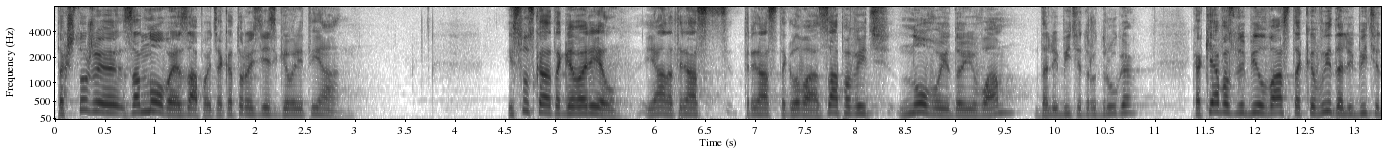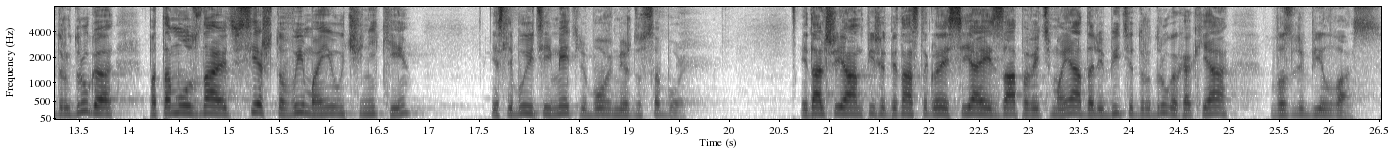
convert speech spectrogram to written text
Так что же за новая заповедь, о которой здесь говорит Иоанн? Иисус когда-то говорил, Иоанна 13, 13 глава, «Заповедь новую даю вам, да любите друг друга. Как я возлюбил вас, так и вы, да любите друг друга, потому узнают все, что вы мои ученики, если будете иметь любовь между собой». И дальше Иоанн пишет в 15 главе, «Сия есть заповедь моя, да любите друг друга, как я возлюбил вас».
